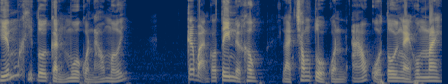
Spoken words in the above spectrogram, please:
Hiếm khi tôi cần mua quần áo mới các bạn có tin được không là trong tủ quần áo của tôi ngày hôm nay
